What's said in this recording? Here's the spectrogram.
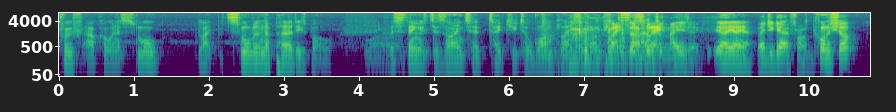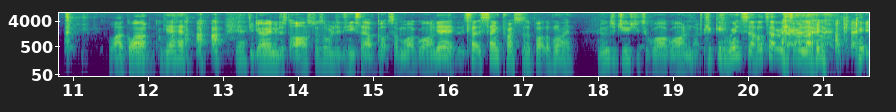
proof alcohol in a small, like smaller than a Purdey's bottle. This thing is designed to take you to one place and one place Sounds only. amazing. Yeah, yeah, yeah. Where'd you get it from? Corner shop. Wagwan. Yeah, Did you go in and just ask for someone? Did he say, I've got some Wagwan? yeah. It's like the same price as a bottle of wine. Who introduced you to Wagwan, though? rinse it. Hold tight, rinse them alone. okay.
